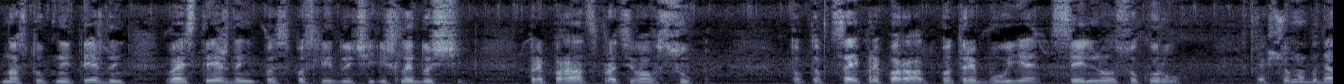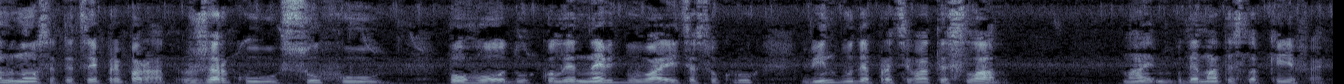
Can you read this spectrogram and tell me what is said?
наступний тиждень, весь тиждень послідуючи, йшли дощі. Препарат спрацював супер. Тобто цей препарат потребує сильного сокоруху. Якщо ми будемо вносити цей препарат в жарку, суху погоду, коли не відбувається сокруг, він буде працювати слабо, буде мати слабкий ефект.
